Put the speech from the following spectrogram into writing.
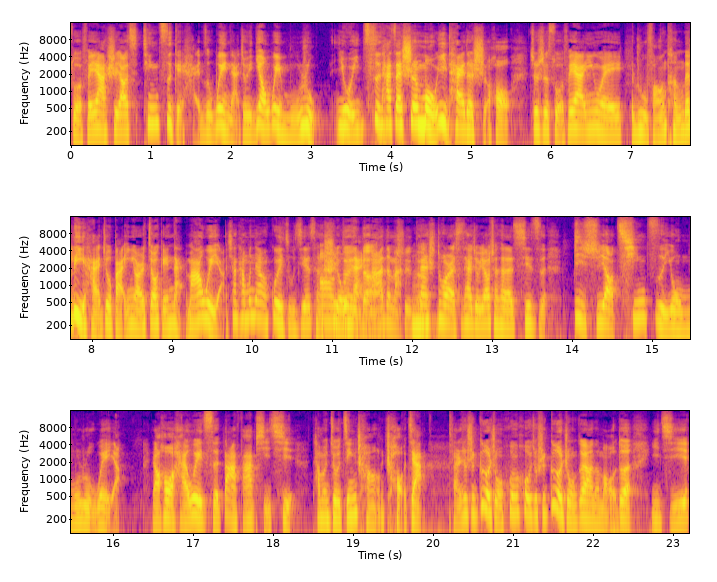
索菲亚是要亲自给孩子喂奶，就一定要喂母乳。有一次，他在生某一胎的时候，就是索菲亚因为乳房疼的厉害，就把婴儿交给奶妈喂养。像他们那样贵族阶层是有奶妈的嘛？哦、的但是托尔斯泰就要求他的妻子必须要亲自用母乳喂养，然后还为此大发脾气，他们就经常吵架。反正就是各种婚后就是各种各样的矛盾，以及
